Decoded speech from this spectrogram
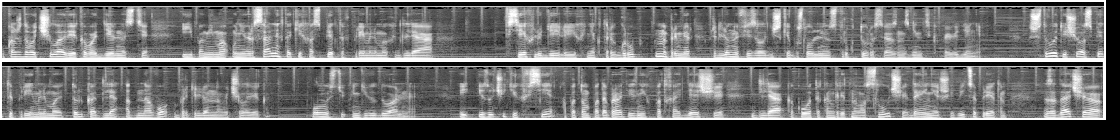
у каждого человека в отдельности, и помимо универсальных таких аспектов, приемлемых для всех людей или их некоторых групп, ну, например, определенные физиологически обусловленные структуры, связанные с генетикой поведения. Существуют еще аспекты, приемлемые только для одного определенного человека, полностью индивидуальные. И изучить их все, а потом подобрать из них подходящие для какого-то конкретного случая, да и не ошибиться при этом, задача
